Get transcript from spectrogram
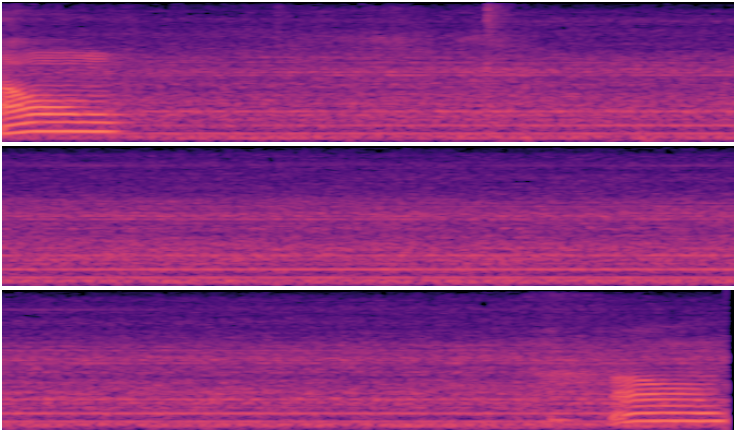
Home. Home.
